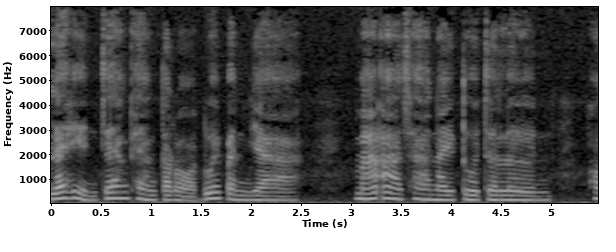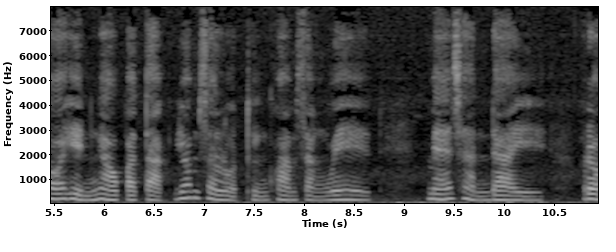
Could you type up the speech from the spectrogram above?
และเห็นแจ้งแทงตลอดด้วยปัญญา ม้าอาชาในตัวเจริญ พอเห็นเงาประตักย่อมสลดถึงความสังเวชแม้ฉันใด เรา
